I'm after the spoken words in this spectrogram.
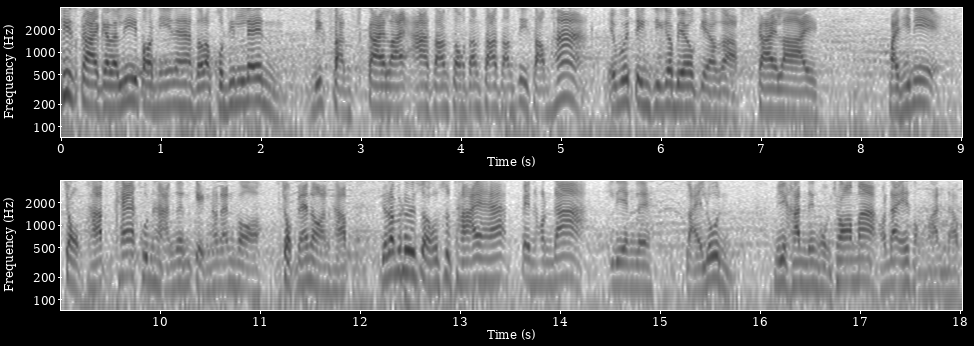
ที่สกายแกลเลอรี่ตอนนี้นะฮะสำหรับคนที่เล่น ดิกสันสกายไลน์ R 3 2 3 3 3 4 3 5 Everything j i g a b e l เกี่ยวกับสกายไลน์ไปที่นี่จบครับ แค่คุณหาเงินเก่งเท่านั้นพอ จบแน่นอนครับ เดี๋ยวเราไปดูส่วนของสุดท้ายฮะ เป็น Honda เรียงเลยหลายรุ่น มีคันหนึ่งผมชอบมาก Honda S 2000 ครับ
